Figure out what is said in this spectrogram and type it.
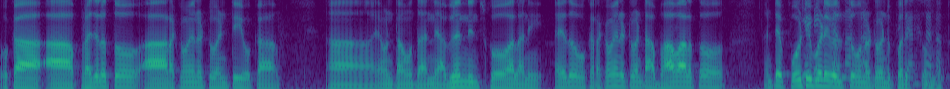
ఒక ఆ ప్రజలతో ఆ రకమైనటువంటి ఒక ఏమంటాము దాన్ని అభినందించుకోవాలని ఏదో ఒక రకమైనటువంటి ఆ భావాలతో అంటే పోటీపడి వెళ్తూ ఉన్నటువంటి పరిస్థితి ఉందట.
